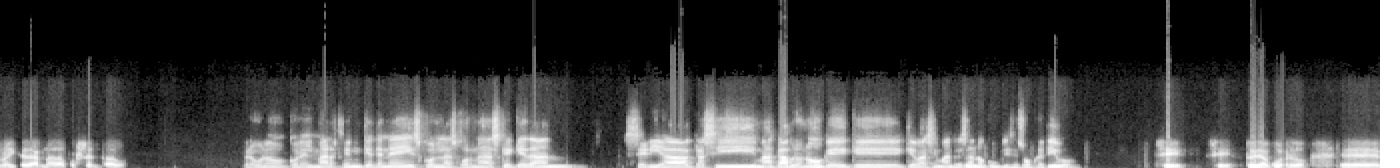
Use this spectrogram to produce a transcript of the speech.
no hay que dar nada por sentado. Pero bueno, con el margen que tenéis, con las jornadas que quedan, sería casi macabro, ¿no? Que, que, que Manresa no cumpliese su objetivo. Sí, sí, estoy de acuerdo. Eh,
